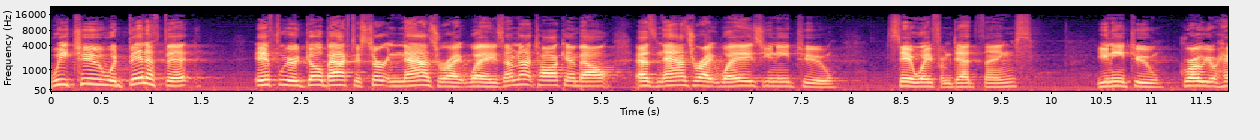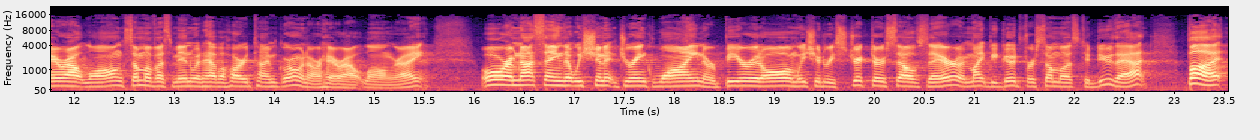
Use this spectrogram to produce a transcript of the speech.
We too would benefit if we would go back to certain Nazarite ways. I'm not talking about as Nazarite ways, you need to stay away from dead things. You need to grow your hair out long. Some of us men would have a hard time growing our hair out long, right? Or I'm not saying that we shouldn't drink wine or beer at all and we should restrict ourselves there. It might be good for some of us to do that. But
